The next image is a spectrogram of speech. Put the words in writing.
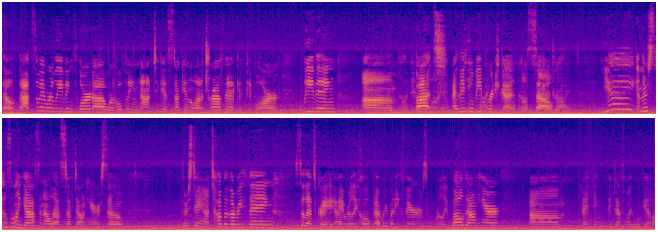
So that's the way we're leaving Florida. We're hoping not to get stuck in a lot of traffic if people are leaving. Um, but I think we'll be pretty good. So, yay! And they're still selling gas and all that stuff down here. So they're staying on top of everything. So that's great. I really hope everybody fares really well down here. Um, I think they definitely will get a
